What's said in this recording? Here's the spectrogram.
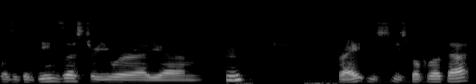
was it the dean's list or you were a um, Hmm. right? You, you spoke about that?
